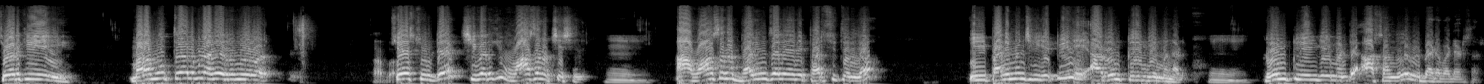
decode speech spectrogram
చివరికి మలమూత్రాలు కూడా అదే రూమ్లో వాడు బాబా చేస్తుంటే చివరికి వాసన వచ్చేసింది. ఆ వాసన భరించలేని పరిస్థితుల్లో ఈ పని మనిషికి చెప్పి ఆ రూమ్ క్లీన్ చేయమన్నాడు. రూమ్ క్లీన్ చేయమంటే ఆ సందులో వీడు బయటపడ్డాడు సార్.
